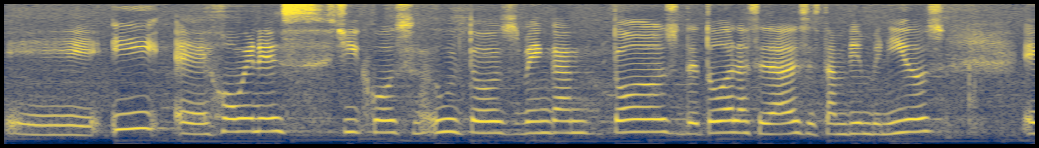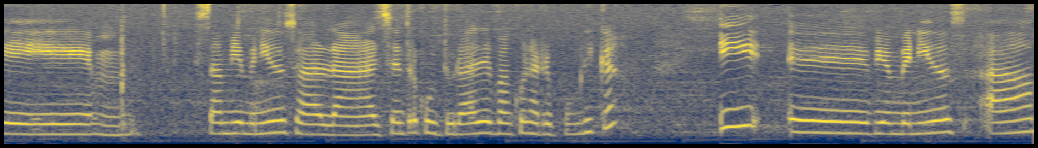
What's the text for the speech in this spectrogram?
Eh, y eh, jóvenes, chicos, adultos, vengan todos de todas las edades, están bienvenidos. Eh, están bienvenidos al Centro Cultural del Banco de la República y bienvenidos a,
